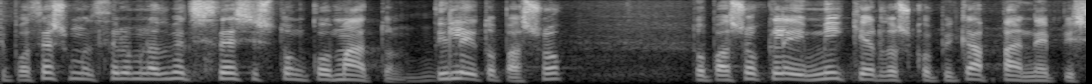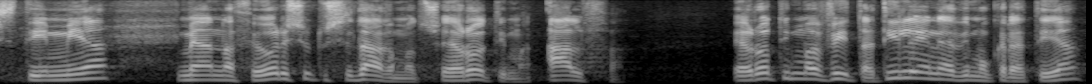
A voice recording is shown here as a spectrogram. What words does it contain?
υποθέσουμε ότι θέλουμε να δούμε τις θέσεις των κομμάτων. Τι λέει το Πασόκ; Το Πασόκ λέει μη κερδοσκοπικά πανεπιστήμια με αναθεώρηση του συντάγματος. Ερώτημα Α. Ερώτημα Β. Τι λέει η Νέα Δημοκρατία;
